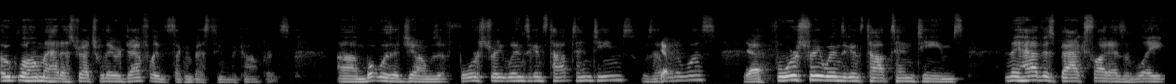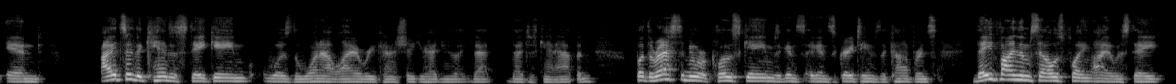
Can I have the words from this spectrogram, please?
Oklahoma had a stretch where they were definitely the second best team in the conference. Um, what was it, John? Was it four straight wins against top 10 teams? Was that yep. what it was? Yeah. Four straight wins against top 10 teams. And they have this backslide as of late. And I'd say the Kansas State game was the one outlier where you kind of shake your head and you're like, that that just can't happen. But the rest of me were close games against against great teams in the conference. They find themselves playing Iowa State,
